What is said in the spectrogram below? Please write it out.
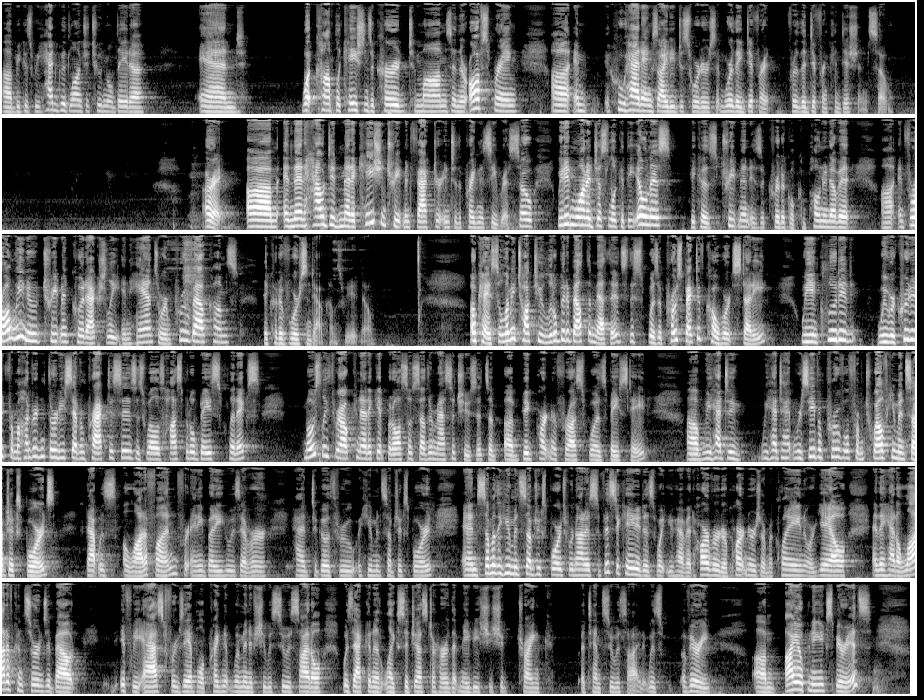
Uh, because we had good longitudinal data, and what complications occurred to moms and their offspring. Uh, and who had anxiety disorders and were they different for the different conditions. So, all right. Um, and then how did medication treatment factor into the pregnancy risk? So we didn't want to just look at the illness because treatment is a critical component of it. Uh, and for all we knew, treatment could actually enhance or improve outcomes. They could have worsened outcomes. We didn't know. Okay, so let me talk to you a little bit about the methods. This was a prospective cohort study. We included, we recruited from 137 practices as well as hospital-based clinics, mostly throughout Connecticut, but also southern Massachusetts. A, a big partner for us was Baystate. Uh, we had to we had to receive approval from 12 human subjects boards. That was a lot of fun for anybody who has ever had to go through a human subjects board. And some of the human subjects boards were not as sophisticated as what you have at Harvard or Partners or McLean or Yale. And they had a lot of concerns about if we asked, for example, a pregnant woman if she was suicidal, was that going to like suggest to her that maybe she should try and attempt suicide? It was a very um, eye-opening experience.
